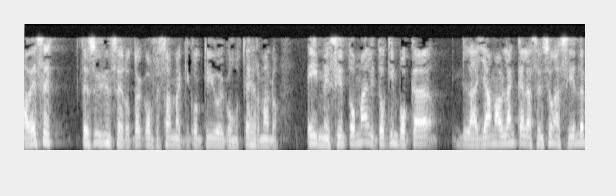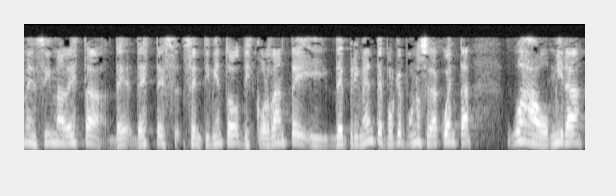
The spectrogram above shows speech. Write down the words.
a veces, te soy sincero, tengo que confesarme aquí contigo y con ustedes, hermanos, hey, me siento mal y tengo que invocar la llama blanca de la ascensión, haciéndome encima de esta, de, de este sentimiento discordante y deprimente, porque uno se da cuenta, wow, mira,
